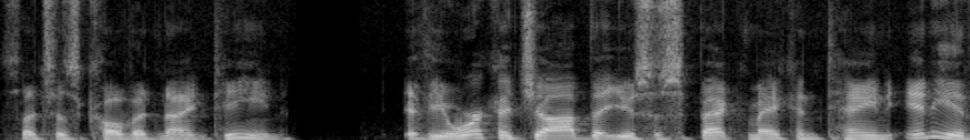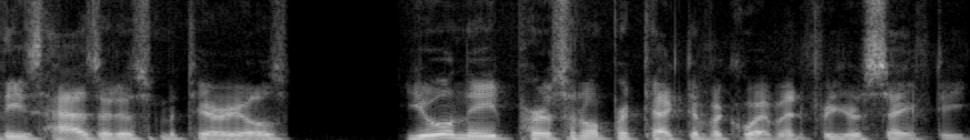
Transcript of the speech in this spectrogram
such as COVID 19. If you work a job that you suspect may contain any of these hazardous materials, you will need personal protective equipment for your safety.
